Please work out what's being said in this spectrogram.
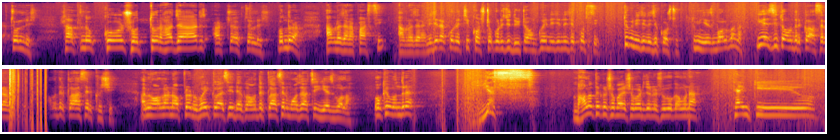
একচল্লিশ। সাত লক্ষ, সত্তর হাজার, আটশো একচল্লিশ। বন্ধুরা, আমরা যারা পারছি, আমরা যারা নিজেরা করেছি, কষ্ট করেছি, দুইটা অঙ্কই নিজে নিজে করছি। তুমি নিজে নিজে করছ। তুমি ইয়েস বলবা না? ইয়েসই তো আমাদের ক্লাসের আনন্দ আমাদের ক্লাসের খুশি। আমি অনলাইন অফলাইন উভয় ক্লাসেই দেখো, আমাদের ক্লাসের মজা আছে ইয়েস বলা। ওকে বন্ধুরা? ইয়েস ভালো থেকো সবাই, সবার জন্য শুভকামনা। থ্যাংক ইউ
